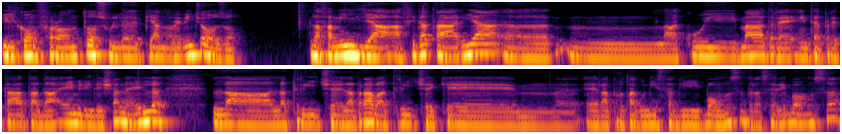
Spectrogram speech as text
il confronto sul piano religioso. La famiglia affidataria, eh, la cui madre è interpretata da Emily Deschanel, la, l'attrice, la brava attrice che mh, era protagonista di Bones, della serie Bones,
